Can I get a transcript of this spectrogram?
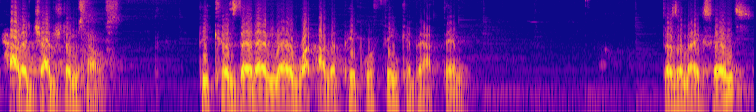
how to judge themselves because they don't know what other people think about them. Does it make sense?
